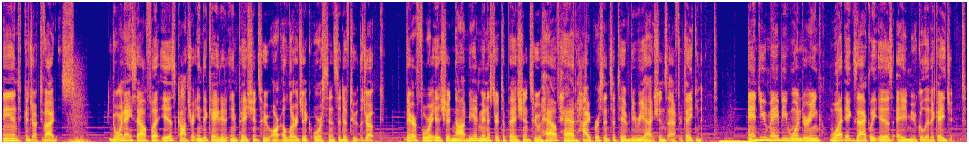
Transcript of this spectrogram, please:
and conjunctivitis. Dornase alpha is contraindicated in patients who are allergic or sensitive to the drug. Therefore, it should not be administered to patients who have had hypersensitivity reactions after taking it. And you may be wondering what exactly is a mucolytic agent?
